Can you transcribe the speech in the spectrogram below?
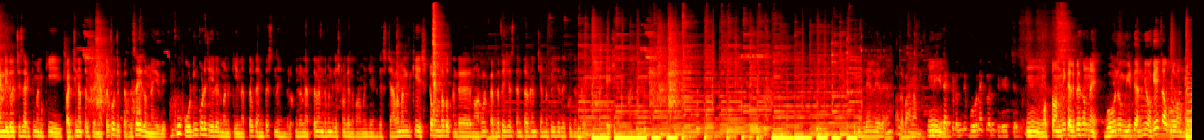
అండ్ ఇది వచ్చేసరికి మనకి పచ్చి నెత్తలు ఫ్రై నెత్తలు కొద్దిగా పెద్ద సైజు ఉన్నాయి ఇవి. ఎక్కువ కోటింగ్ కూడా చేయలేదు మనకి. నెత్తలు కనిపిస్తున్నాయి ఇందులో. ఇందులో నెత్తలు ఎంతమందికి ఇష్టం కింద కామెంట్ చేయండి guys. చాలా మందికి ఇష్టం ఉండదు. అంటే నార్మల్ పెద్ద ఫిషెస్ తింటారు కానీ చిన్న ఫిషెస్ ఎక్కువ తింటారు లేదా? వాళ్ళ బాగా మీట్ ఎక్కడ ఉంది బోన్ ఎక్కడ ఉంది తెలియట్లేదు మొత్తం అన్ని కలిపేసి ఉన్నాయి. బోను మీట్ అన్ని ఒకే కలర్లో ఉన్నాయి.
